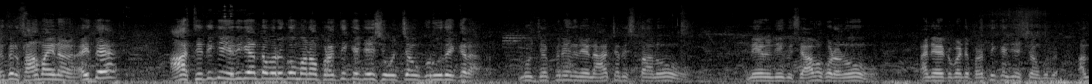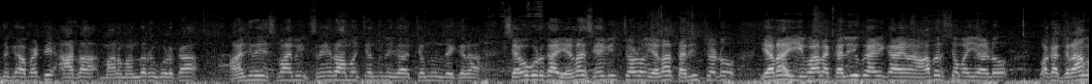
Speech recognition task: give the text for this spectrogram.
ఎందుకు సామాన్య? అయితే ఆ స్థితికి ఎదిగేంత వరకు మనం ప్రతిజ్ఞ చేసి వచ్చాం గురువు దగ్గర. నువ్వు చెప్పినది నేను ఆచరిస్తాను. నేను నీకు సేవకుడను అనేటువంటి ప్రతిజ్ఞ చేసాం గురువు. అందుకు కాబట్టి అట్లా మనమందరం కూడా ఆంజనేయ స్వామి శ్రీరామచంద్రుని చంద్రుని దగ్గర సేవకుడుగా ఎలా సేవించాడో ఎలా తరించాడో ఎలా ఇవాళ కలియుగానికి ఆయన ఆదర్శమయ్యాడో ఒక గ్రామ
